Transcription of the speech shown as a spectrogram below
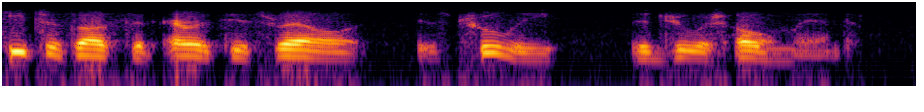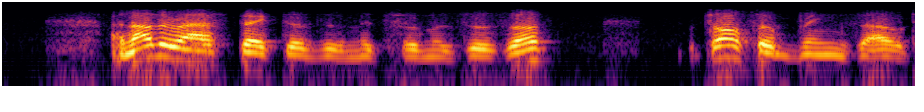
teaches us that Eretz Yisrael is truly the Jewish homeland. Another aspect of the mitzvah mezuzah, which also brings out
